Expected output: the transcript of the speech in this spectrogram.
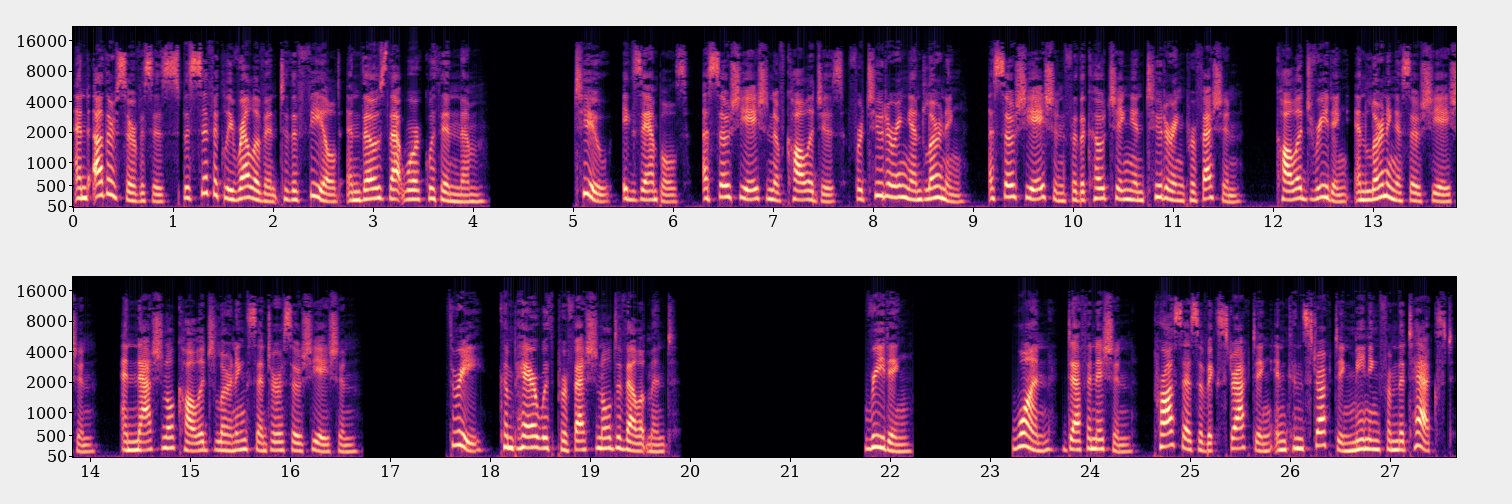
and other services specifically relevant to the field and those that work within them. 2. Examples Association of Colleges for Tutoring and Learning, Association for the Coaching and Tutoring Profession, College Reading and Learning Association, and National College Learning Center Association. 3. Compare with professional development. Reading. 1. Definition Process of extracting and constructing meaning from the text,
